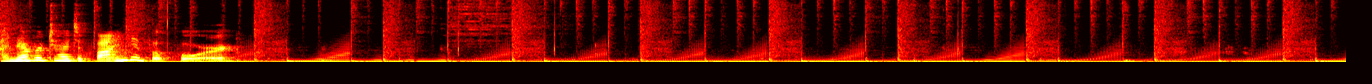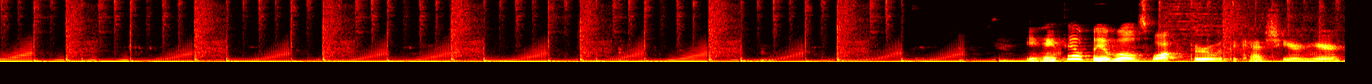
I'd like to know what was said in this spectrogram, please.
I never tried to find it before. You think they'll be able to walk through with the cashier here?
